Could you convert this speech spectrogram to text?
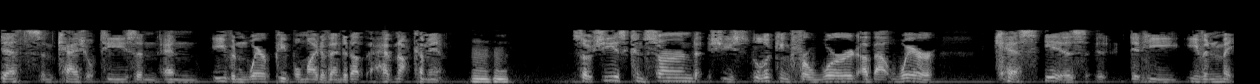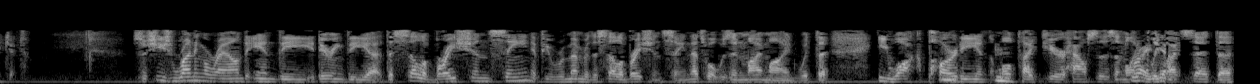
deaths and casualties and, and even where people might have ended up have not come in. Mm-hmm. So she is concerned. She's looking for word about where Kess is. Did he even make it? So she's running around in the during the uh, the celebration scene. If you remember the celebration scene, that's what was in my mind with the Ewok party and the multi-tier houses, and like Right, Levi yeah. said, the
